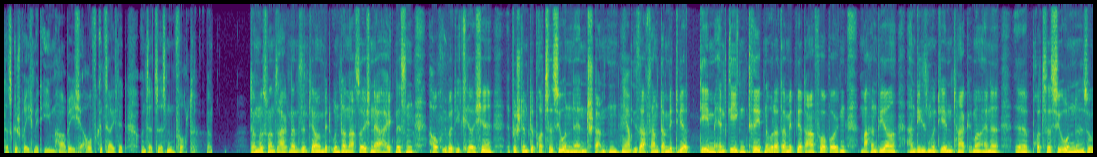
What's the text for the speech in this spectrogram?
Das Gespräch mit ihm habe ich aufgezeichnet und setze es nun fort dann muss man sagen, dann sind ja mitunter nach solchen Ereignissen auch über die Kirche bestimmte Prozessionen entstanden, ja. die gesagt haben, damit wir dem entgegentreten oder damit wir da vorbeugen, machen wir an diesem und jenem Tag immer eine äh, Prozession, so,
